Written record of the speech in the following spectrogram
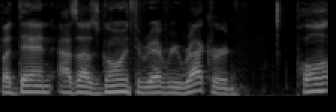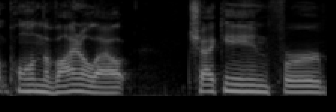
But then as I was going through every record, pulling, pulling the vinyl out, checking for,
